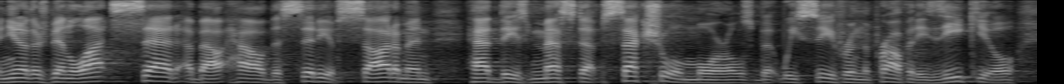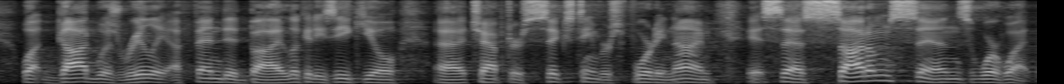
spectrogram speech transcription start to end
And you know, there's been a lot said about how the city of Sodom and had these messed up sexual morals, but we see from the prophet Ezekiel what God was really offended by. Look at Ezekiel uh, chapter 16, verse 49. It says, Sodom's sins were what?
